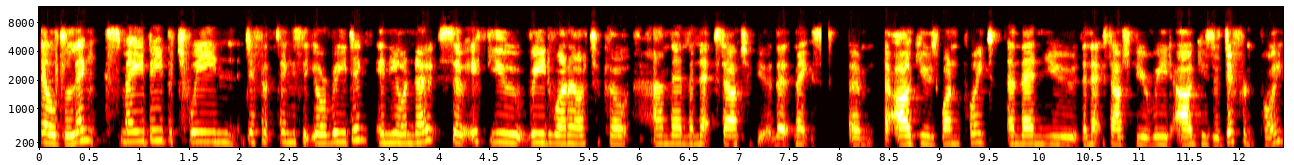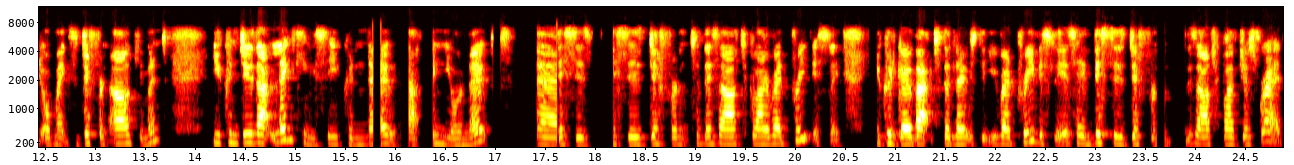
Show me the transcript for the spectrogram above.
build links maybe between different things that you're reading in your notes. So if you read one article and then the next article that makes um, that argues one point, and then you the next article you read argues a different point or makes a different argument, you can do that linking. So you can note that in your notes uh, this is this is different to this article I read previously. You could go back to the notes that you read previously and say this is different this article I've just read.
